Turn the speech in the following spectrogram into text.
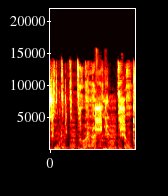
Cross your.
